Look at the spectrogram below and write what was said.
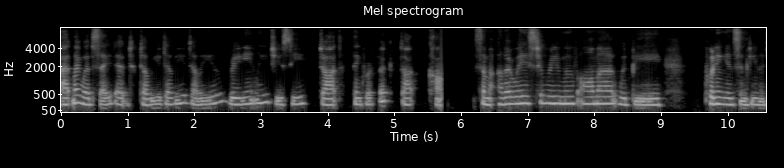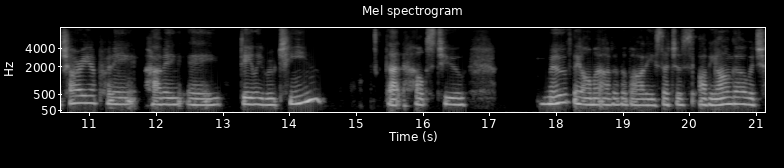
at my website at www.radiantlyjuicy.thinkific.com. Some other ways to remove Ama would be putting in some dinacharya, putting having a daily routine that helps to move the ama out of the body, such as abhyanga, which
